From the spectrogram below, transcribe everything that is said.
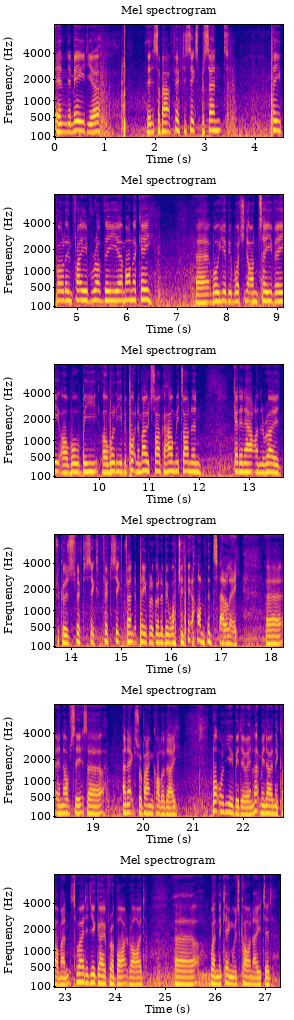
in the media it's about 56% people in favour of the uh, monarchy. Uh, will you be watching it on TV or will be or will you be putting a motorcycle helmet on and getting out on the road? Because 56 56% of people are going to be watching it on the telly. Uh, and obviously it's a an extra bank holiday. What will you be doing? Let me know in the comments. Where did you go for a bike ride uh, when the king was coronated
